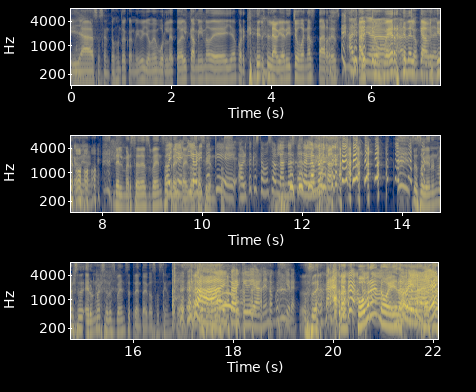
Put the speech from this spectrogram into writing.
Y ya se sentó junto conmigo y yo me burlé todo el camino de ella porque le había dicho buenas tardes Al, al camión, chofer al del chofer camión camión. del Mercedes-Benz de Oye, 32 y ahorita asientos. que, ahorita que estamos hablando esto de la Se subió en un Mercedes, era un Mercedes-Benz de 32 asientos. Ay, para que vean, ¿eh? No cualquiera. O sea, transpobre no era. No era, ¿eh?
